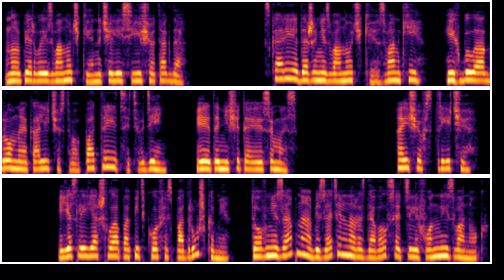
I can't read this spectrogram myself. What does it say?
Но первые звоночки начались еще тогда. Скорее даже не звоночки, звонки. Их было огромное количество, по 30 в день, и это не считая СМС. А еще встречи. Если я шла попить кофе с подружками, то внезапно обязательно раздавался телефонный звонок.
